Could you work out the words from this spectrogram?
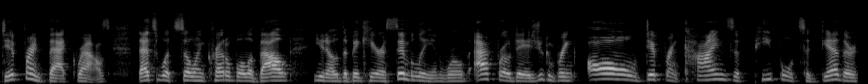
different backgrounds. That's what's so incredible about, you know, the Big Hair Assembly and World Afro Day is you can bring all different kinds of people together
